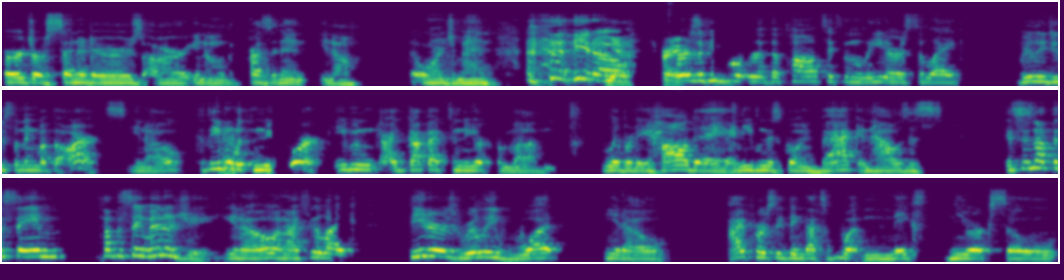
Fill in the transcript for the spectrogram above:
urge our senators our you know the president you know the orange man you know yeah, right. urge the people, the, the politics and the leaders to like really do something about the arts, you know? Because even Yeah. with New York, even I got back to New York from um, Liberty Holiday, and even just going back and how is this, it's just not the same, it's not the same energy, you know? And I feel like theater is really what, you know, I personally think that's what makes New York so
